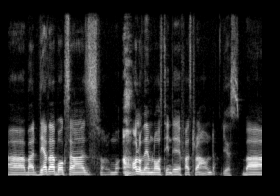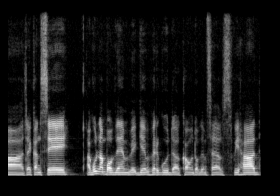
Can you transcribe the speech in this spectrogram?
Uh, but the other boxers, all of them lost in the first round Yes. but I can say a good number of them gave very good account of themselves. We had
